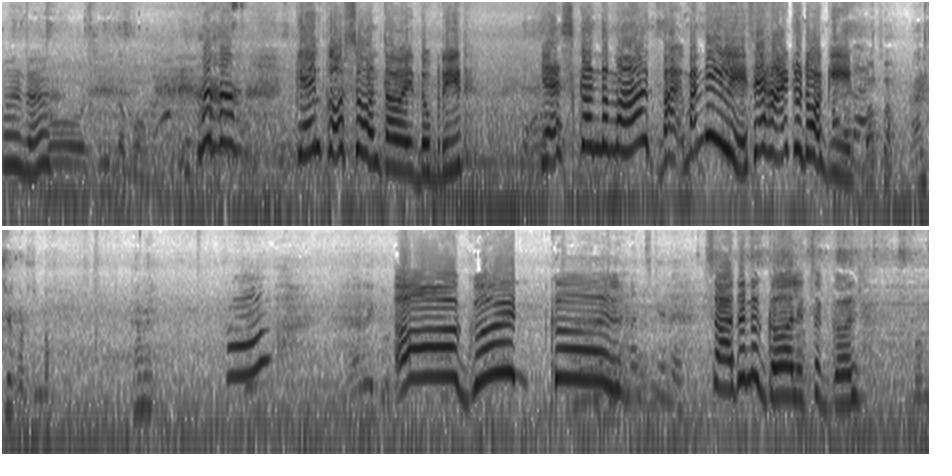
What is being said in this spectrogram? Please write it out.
ಹೌದಾ. ಕೇನ್ ಕೋರ್ಸು ಅಂತ ಇದು ಬ್ರೀಡ್ ಎಸ್ ಕಂದಮ್ಮ. ಬನ್ನಿ ಇಲ್ಲಿ. Say hi to doggy. Oh good girl so ಅದನ್ನು ಗರ್ಲ್ ಇಟ್ಸ್ ಅ ಗರ್ಲ್ ಬಮ್ಮ.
